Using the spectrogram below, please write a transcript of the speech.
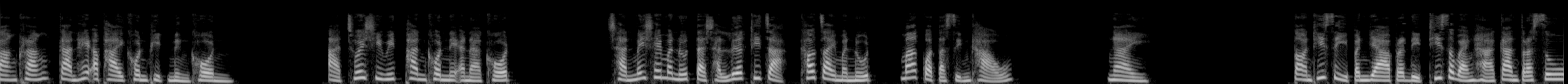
บางครั้งการให้อภัยคนผิดหนึ่งคน อาจช่วยชีวิตพันคนในอนาคต ฉันไม่ใช่มนุษย์แต่ฉันเลือกที่จะเข้าใจมนุษย์มากกว่าตัดสินเขา ไง ตอนที่สี่ปัญญาประดิษฐ์ที่แสวงหาการตรสู้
